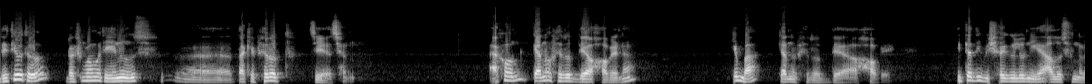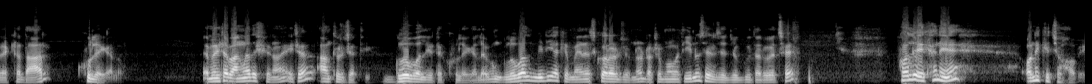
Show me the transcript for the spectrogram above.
দ্বিতীয়ত ডক্টর মোহাম্মদ ইউনুস তাকে ফেরত চেয়েছেন। এখন কেন ফেরত দেওয়া হবে না? কিংবা কেন ফেরত দেওয়া হবে? ইত্যাদি বিষয়গুলো নিয়ে আলোচনার একটা দ্বার খুলে গেল। এবং এটা বাংলাদেশে নয়, এটা আন্তর্জাতিক গ্লোবালি এটা খুলে গেল। এবং গ্লোবাল মিডিয়াকে ম্যানেজ করার জন্য ডক্টর মোহাম্মদ ইউনুসের যে যোগ্যতা রয়েছে, ফলে এখানে অনেক কিছু হবে।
